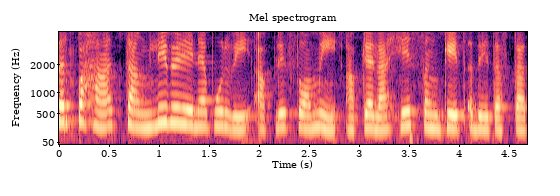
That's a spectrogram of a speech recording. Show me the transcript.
तर पहा चांगली वेळ येण्यापूर्वी आपले स्वामी आपल्याला हे संकेत देत असतात.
